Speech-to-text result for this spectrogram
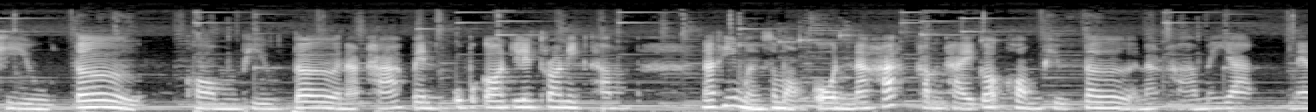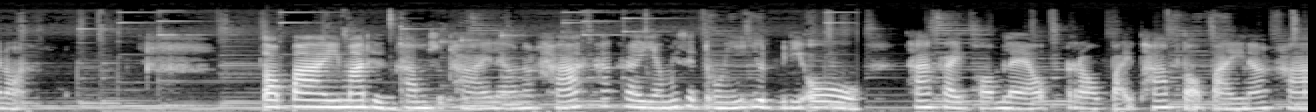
พิวเตอร์คอมพิวเตอร์นะคะ เป็นอุปกรณ์อิเล็กทรอนิกส์ทำ น้าที่เหมือนสมองกลนะคะคำไทยก็คอมพิวเตอร์นะคะ ไม่ยากแน่นอน ต่อไปมาถึงคำสุดท้ายแล้วนะคะ ถ้าใครยังไม่เสร็จตรงนี้หยุดวิดีโอ ถ้าใครพร้อมแล้วเราไปภาพต่อไปนะคะ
